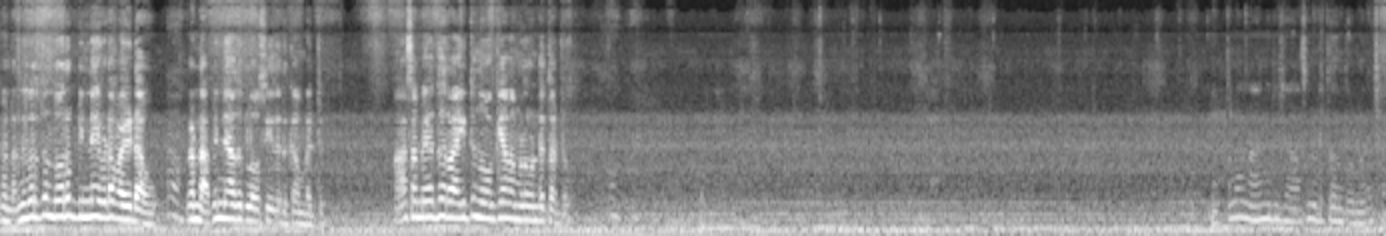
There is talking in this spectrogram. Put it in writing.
കണ്ട നിവർത്തും തോറും പിന്നെ ഇവിടെ വൈഡ് ആവും. കണ്ട പിന്നെ അത് ക്ലോസ് ചെയ്തെടുക്കാൻ പറ്റും. ആ സമയത്ത് റൈറ്റ് നോക്കിയാൽ നമ്മൾ കൊണ്ട് തട്ടും എപ്പോഴാണ് ഞാൻ എടുത്തെന്ന് തോന്നുന്നു കേട്ടോ.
